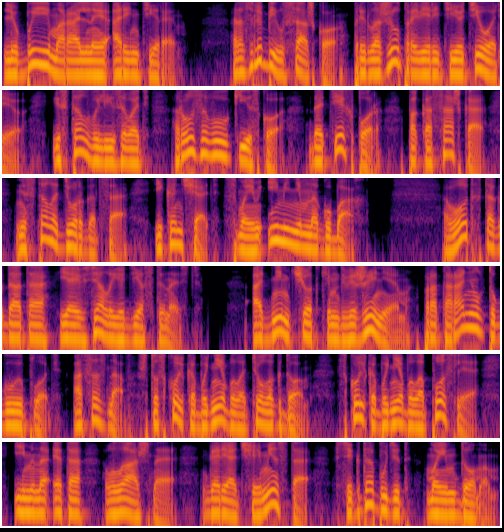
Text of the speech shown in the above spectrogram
любые моральные ориентиры. Разлюбил Сашку, предложил проверить ее теорию и стал вылизывать розовую киску до тех пор, пока Сашка не стала дергаться и кончать с моим именем на губах. Вот тогда-то я и взял ее девственность. Одним четким движением протаранил тугую плоть, осознав, что сколько бы не было телок дом, сколько бы не было после, именно это влажное, горячее место всегда будет моим домом.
